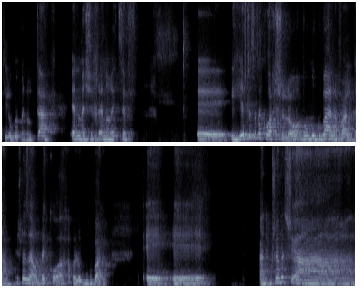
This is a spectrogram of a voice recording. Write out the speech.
כאילו במנותק, אין משך, אין רצף. אה, יש לזה את הכוח שלו, והוא מוגבל אבל גם, יש לזה הרבה כוח, אבל הוא מוגבל. אה, אה, אני חושבת שה...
